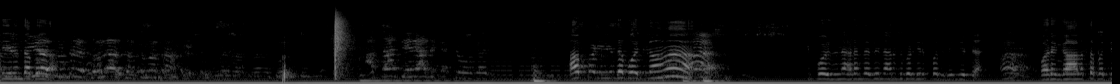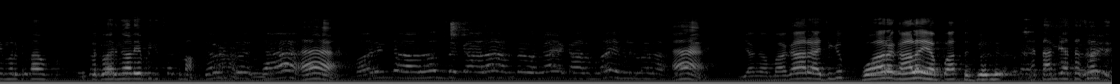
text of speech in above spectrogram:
அப்படி இருந்த அப்படி இருந்த போதிலும் இப்பொழுது நடந்தது நடந்து கொண்டிருப்பது செஞ்சுட்டேன். வருங்காலத்தை பத்தி உங்களுக்கு நான் உங்களுக்கு வருங்காலம் எப்படி சொல்லுமா எங்க மகாராஜுக்கு போற காலம் என் பார்த்து சொல்லு. தம்பி அத்தை சொல்லுது.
